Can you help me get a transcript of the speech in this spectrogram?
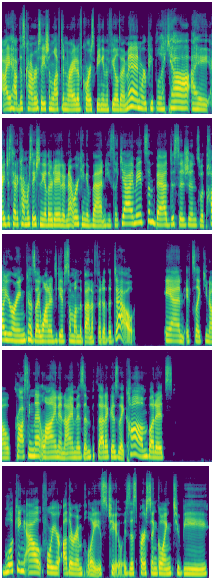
I have this conversation left and right, of course, being in the field I'm in, where people like, yeah, I, I just had a conversation the other day at a networking event. He's like, yeah, I made some bad decisions with hiring because I wanted to give someone the benefit of the doubt. And it's like, you know, crossing that line and I'm as empathetic as they come, but it's looking out for your other employees too. Is this person going to be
